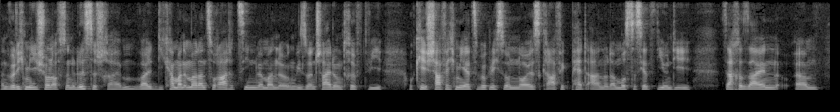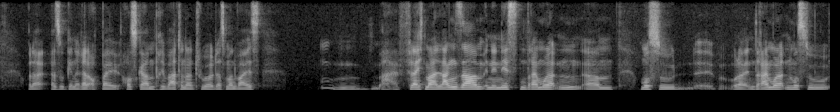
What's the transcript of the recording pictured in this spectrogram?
dann würde ich mir die schon auf so eine Liste schreiben, weil die kann man immer dann zu Rate ziehen, wenn man irgendwie so Entscheidungen trifft wie, okay, schaffe ich mir jetzt wirklich so ein neues Grafikpad an oder muss das jetzt die und die Sache sein? Ähm, oder also generell auch bei Ausgaben privater Natur, dass man weiß, vielleicht mal langsam in den nächsten drei Monaten ähm, musst du, äh, oder in drei Monaten musst du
